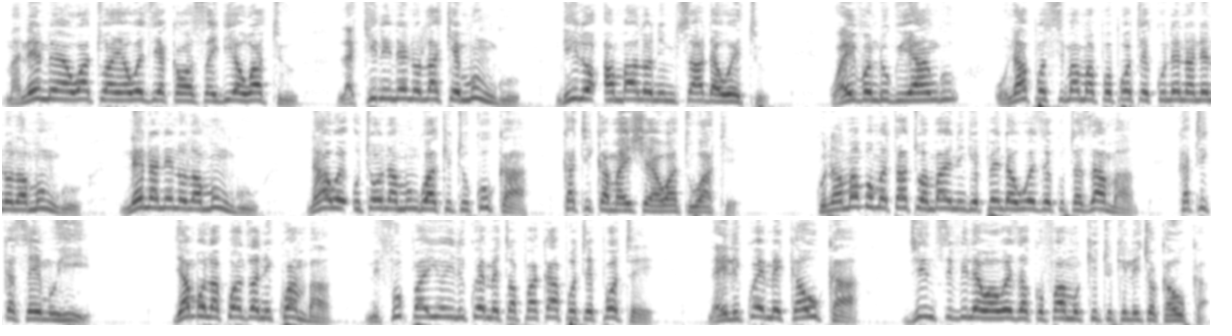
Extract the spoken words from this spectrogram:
maneno ya watu hayawezi yakawasaidia watu lakini neno lake mungu ndilo ambalo ni msaada wetu. Kwa hivyo ndugu yangu unaposimama popote kunena neno la mungu nena neno la mungu nawe utaona mungu akitukuka katika maisha ya watu wake. Kuna mambo matatu ambayo ningependa uweze kutazama katika sehemu hii. Jambo la kwanza ni kwamba mifupa hiyo ilikuwa imetapakaa potepote na ilikuwa imekauka jinsi vile waweza kufahamu kitu kilichokauka.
